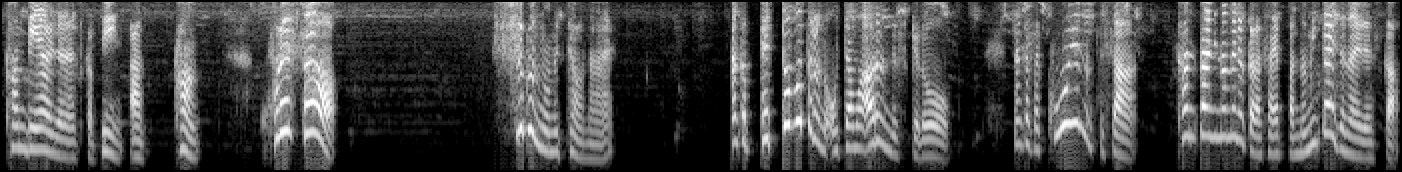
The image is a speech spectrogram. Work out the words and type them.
缶瓶あるじゃないですか、瓶、あ、缶。これさ、すぐ飲めちゃわない？なんかペットボトルのお茶もあるんですけど、なんかさ、こういうのってさ、簡単に飲めるからさ、やっぱ飲みたいじゃないですか。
